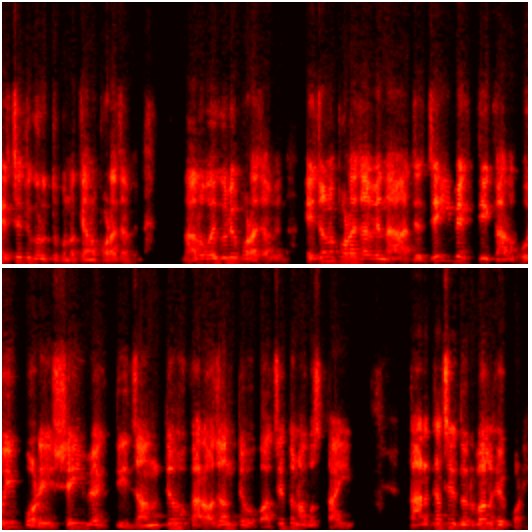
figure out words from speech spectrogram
এর চাইতে গুরুত্বপূর্ণ, কেন পড়া যাবে না? ভালো বইগুলো পড়া যাবে না। এই জন্য পড়া যাবে না যে, যেই ব্যক্তি কারও বই পড়ে, সেই ব্যক্তি জানতে হোক আর অজান্তে হোক, অচেতন অবস্থায় তার কাছে দুর্বল হয়ে পড়ে।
